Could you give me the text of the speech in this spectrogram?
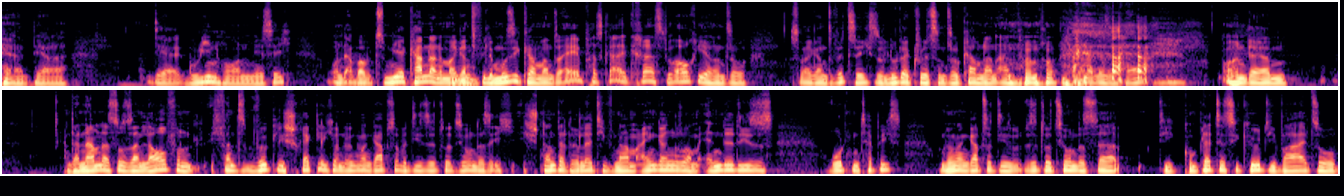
der, der, der Greenhorn-mäßig. Und aber zu mir kamen dann immer mhm. ganz viele Musiker und waren so, ey Pascal, krass, du auch hier und so. Das war ganz witzig. So Ludacris und so kamen dann an und, und alle so, hä? Und ähm, dann nahm das so seinen Lauf und ich fand es wirklich schrecklich. Und irgendwann gab es aber die Situation, dass ich, ich stand halt relativ nah am Eingang, so am Ende dieses roten Teppichs. Und irgendwann gab es halt die Situation, dass da die komplette Security war halt so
